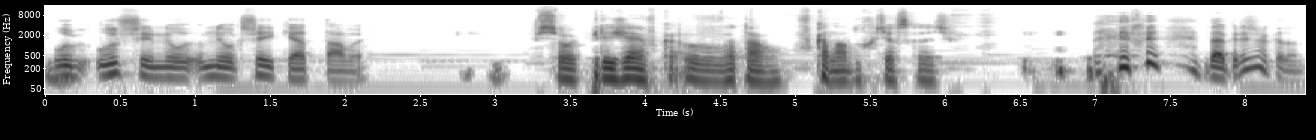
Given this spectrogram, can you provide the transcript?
Лу- лучшие мил- милкшейки Оттавы. Все, переезжаем в, Ка- в Оттаву. В Канаду, хотел сказать. Да, перейдем к этому.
